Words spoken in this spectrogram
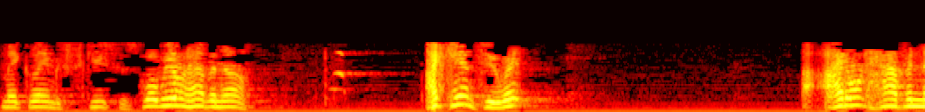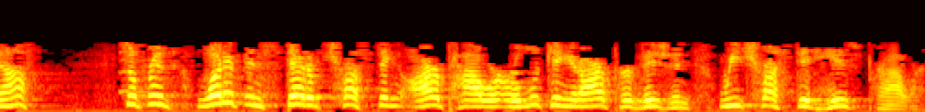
make lame excuses. Well, we don't have enough. I can't do it. I don't have enough. So, friends, what if instead of trusting our power or looking at our provision, we trusted His power?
